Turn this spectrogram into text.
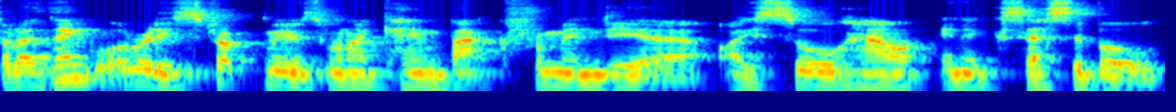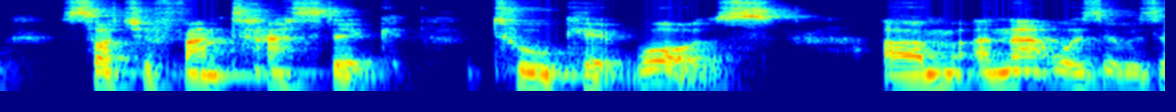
But I think what really struck me was when I came back from India, I saw how inaccessible such a fantastic toolkit was. Um, and that was, it was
